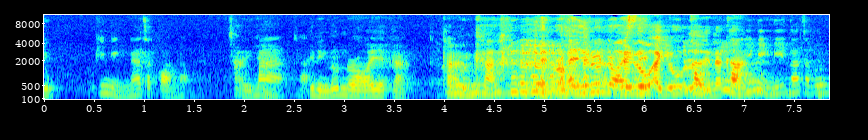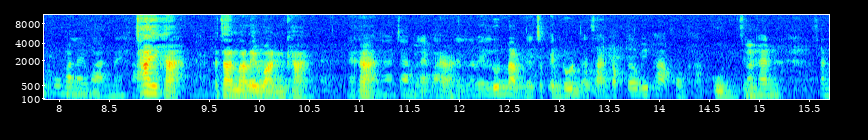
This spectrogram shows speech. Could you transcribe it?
ยุคพี่หนิงน่าจะก่อนเรา ใช่มาค่ะกค่ะพี่หนิงรุ่นร้อยอะค่ะ ขอบคุณค่ะร้อยอายุรุ่นร้อยไม่รู้อายุเลยนะขอคะ งพี่หนิงนี่น่าจะรุ่นครูมาลัยวันไหมคะใช่ค่ะ อาจารย์มาลัยวันค่ะ นะคะค่ะอาจารย์มาลัยวันค่ะแต่รุ่นแบบเนี่ยจะเป็นรุ่นอาจารย์ดรวิภาคงคากุลซึ่งท่านท่าน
